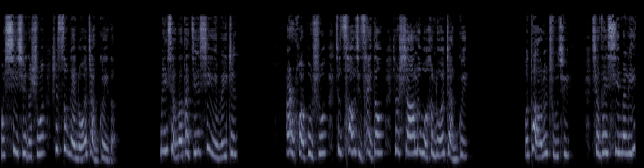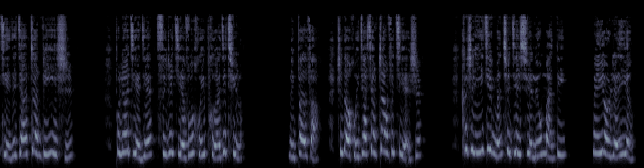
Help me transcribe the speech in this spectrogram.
我戏谑的说是送给罗掌柜的，没想到他竟信以为真，二话不说就操起菜刀要杀了我和罗掌柜。我逃了出去，想在西门里姐姐家暂避一时，不料姐姐随着姐夫回婆家去了，没办法，只得回家向丈夫解释。可是，一进门却见血流满地，没有人影。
